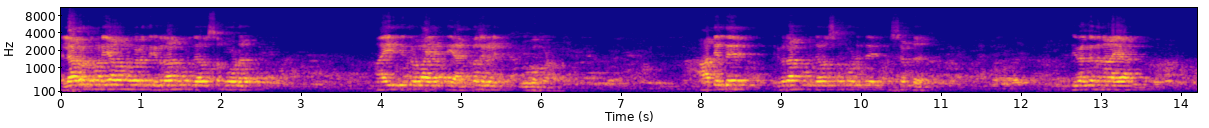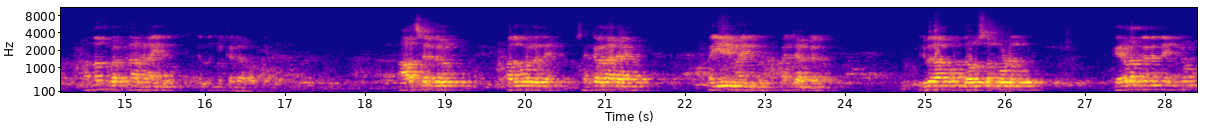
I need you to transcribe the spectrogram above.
എല്ലാവർക്കും അറിയാവുന്ന പോലെ തിരുവിതാംകൂർ ദേവസ്വം ബോർഡ് ആയിരത്തി തൊള്ളായിരത്തി അൻപതുകളിൽ രൂപം കൊണ്ടു ആദ്യത്തെ തിരുവിതാംകൂർ ദേവസ്വം ബോർഡിന്റെ പ്രസിഡന്റ് ദിവംഗതനായ മന്നത്ത് പത്മനാഭനായിരുന്നു എന്ന് നിങ്ങൾക്കെല്ലാം അറിയാം. ആർ ശങ്കറും അതുപോലെ തന്നെ ശങ്കരനാരായണൻ അയ്യരുമായിരുന്നു മറ്റംഗങ്ങൾ തിരുവിതാംകൂർ ദേവസ്വം ബോർഡ് കേരളത്തിലെ തന്നെ ഏറ്റവും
